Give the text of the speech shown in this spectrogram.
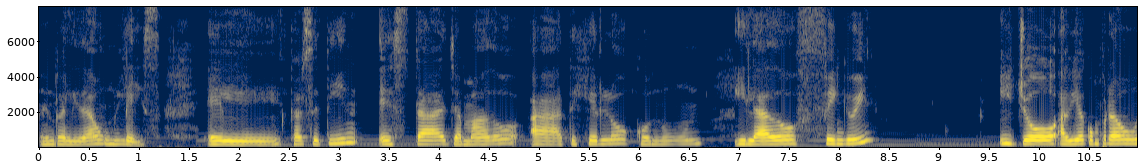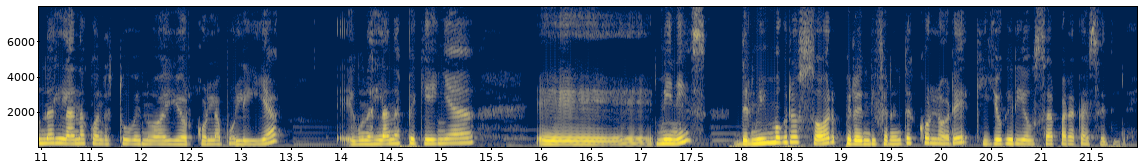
en realidad un lace. El calcetín está llamado a tejerlo con un hilado fingering y yo había comprado unas lanas cuando estuve en Nueva York con la polilla, eh, unas lanas pequeñas, eh, minis, del mismo grosor, pero en diferentes colores que yo quería usar para calcetines.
